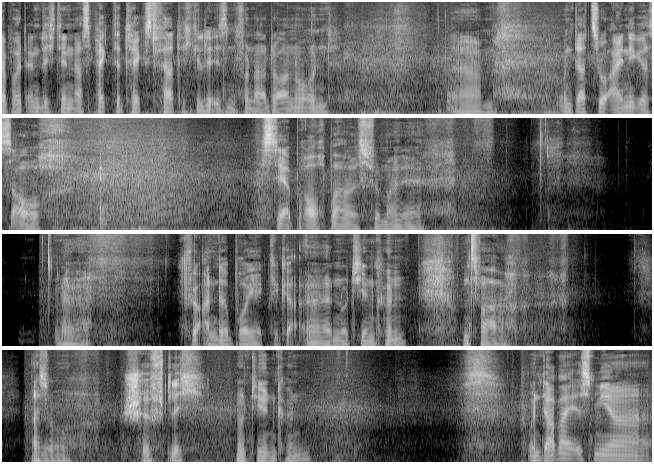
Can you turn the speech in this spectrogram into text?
Ich habe heute endlich den Aspektetext fertig gelesen von Adorno und, ähm, und dazu einiges auch sehr Brauchbares für meine äh, für andere Projekte äh, notieren können. Und zwar also schriftlich notieren können. Und dabei ist mir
